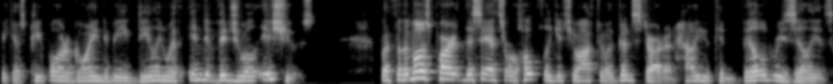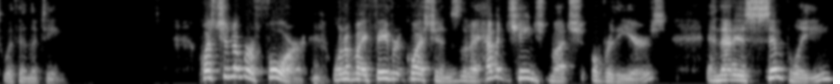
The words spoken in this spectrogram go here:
because people are going to be dealing with individual issues. But for the most part, this answer will hopefully get you off to a good start on how you can build resilience within the team. Question number four, one of my favorite questions that I haven't changed much over the years, and that is simply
